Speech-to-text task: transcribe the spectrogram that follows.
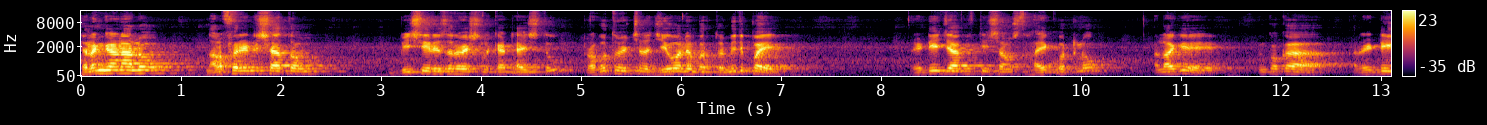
తెలంగాణలో నలభై రెండు శాతం బీసీ రిజర్వేషన్లు కేటాయిస్తూ ప్రభుత్వం ఇచ్చిన జీవో నెంబర్ తొమ్మిదిపై రెడ్డి జాగృతి సంస్థ హైకోర్టులో అలాగే ఇంకొక రెడ్డి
